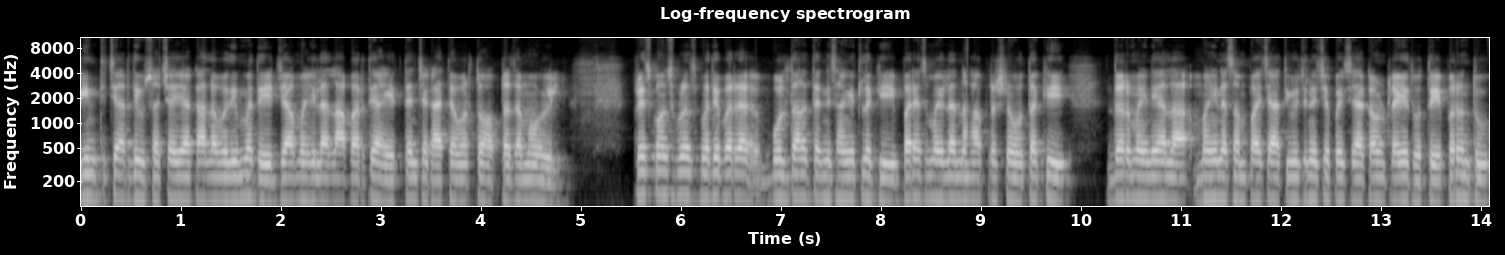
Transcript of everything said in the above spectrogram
तीन ते चार दिवसाच्या या कालावधीमध्ये ज्या महिला लाभार्थी आहेत त्यांच्या खात्यावर तो हप्ता जमा होईल. प्रेस कॉन्फरन्समध्ये बऱ्या बोलताना त्यांनी सांगितलं की बऱ्याच महिलांना हा प्रश्न होता की दर महिन्याला महिना संपायच्या आत योजनेचे पैसे अकाउंटला येत होते. परंतु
